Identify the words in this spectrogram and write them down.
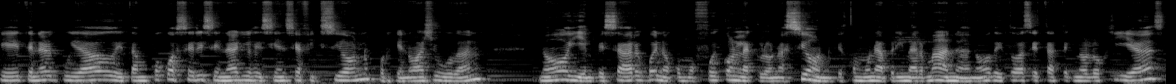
que tener cuidado de tampoco hacer escenarios de ciencia ficción porque no ayudan, ¿no? Y empezar, bueno, como fue con la clonación, que es como una prima hermana, ¿no? De todas estas tecnologías,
